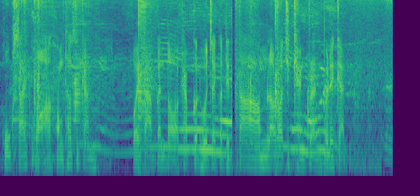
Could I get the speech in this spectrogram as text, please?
ฮุกซ้ายขวาของทศกัณฐ์ไว้ตามกันต่อครับ กดหัวใจกดติดตาม แล้วเราจะแข่งแกร่งไปด้วยกัน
